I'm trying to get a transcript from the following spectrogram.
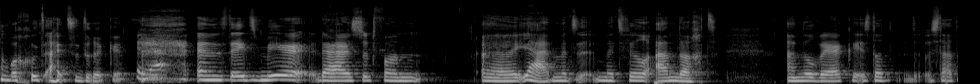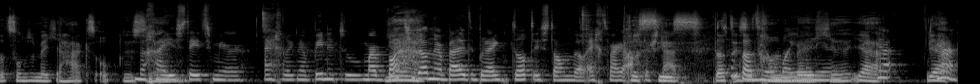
om, me goed uit te drukken. Ja. En steeds meer daar een soort van. ja, met, met veel aandacht aan wil werken, is dat, staat dat soms een beetje haaks op. Dus, dan ga je steeds meer eigenlijk naar binnen toe. Maar wat je dan naar buiten brengt, dat is dan wel echt waar je achter staat. Precies, dat, is, het gewoon een beetje. ja. ja. Ja,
